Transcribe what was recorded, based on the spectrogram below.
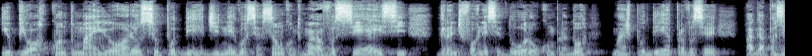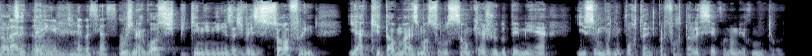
E o pior, quanto maior é o seu poder de negociação, quanto maior você é esse grande fornecedor ou comprador, mais poder para você pagar parcelado você tem. De negociação. Os negócios pequenininhos às vezes sofrem. E aqui está mais uma solução que ajuda o PME. E isso é muito importante para fortalecer a economia como um todo.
